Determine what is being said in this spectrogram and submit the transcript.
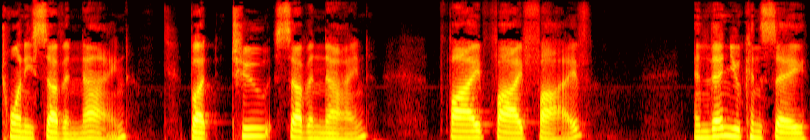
279 but 279 555 and then you can say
